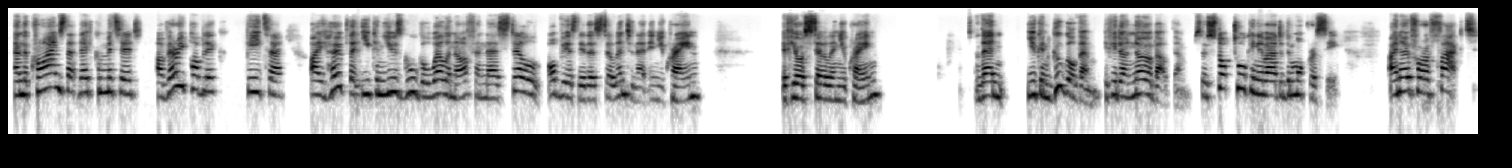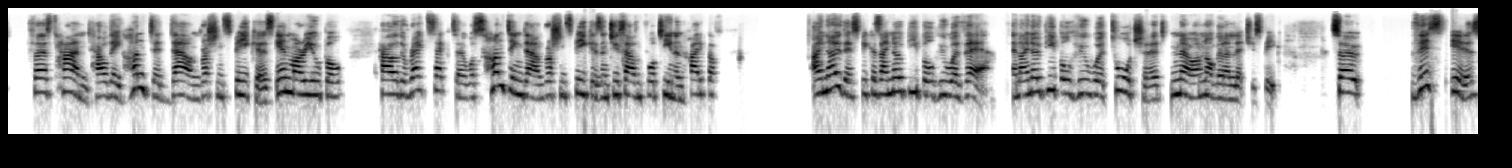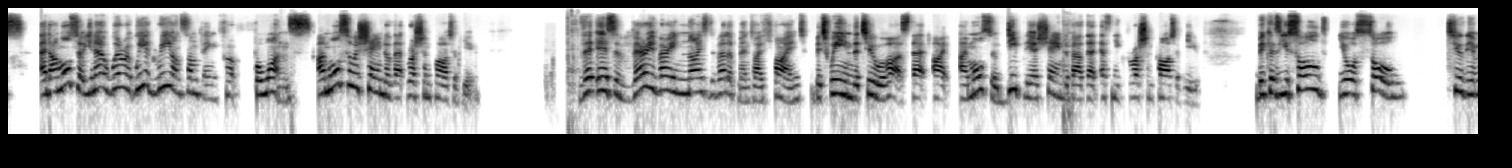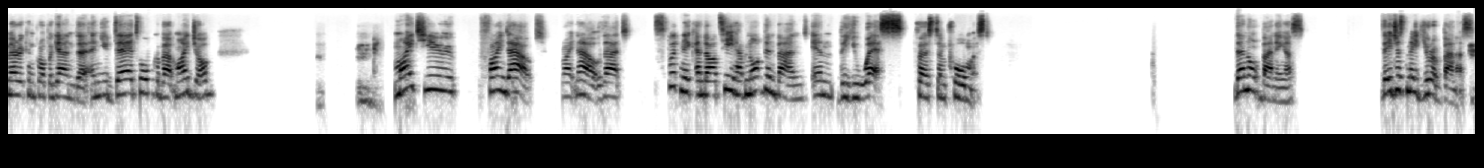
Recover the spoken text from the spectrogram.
and the crimes that they've committed are very public, Peter, I hope that you can use Google well enough. And there's still, obviously, there's still internet in Ukraine. If you're still in Ukraine, then you can Google them if you don't know about them. So stop talking about a democracy. I know for a fact, firsthand, how they hunted down Russian speakers in Mariupol, how the right sector was hunting down Russian speakers in 2014 in Kharkov. I know this because I know people who were there and I know people who were tortured. No, I'm not going to let you speak. So this is, and I'm also, you know, we we agree on something for, for once. I'm also ashamed of that Russian part of you. There is a very, very nice development I find between the two of us that I, I'm also deeply ashamed about that ethnic Russian part of you because you sold your soul to the American propaganda and you dare talk about my job might you find out right now that Sputnik and RT have not been banned in the US, first and foremost? They're not banning us. They just made Europe ban us.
